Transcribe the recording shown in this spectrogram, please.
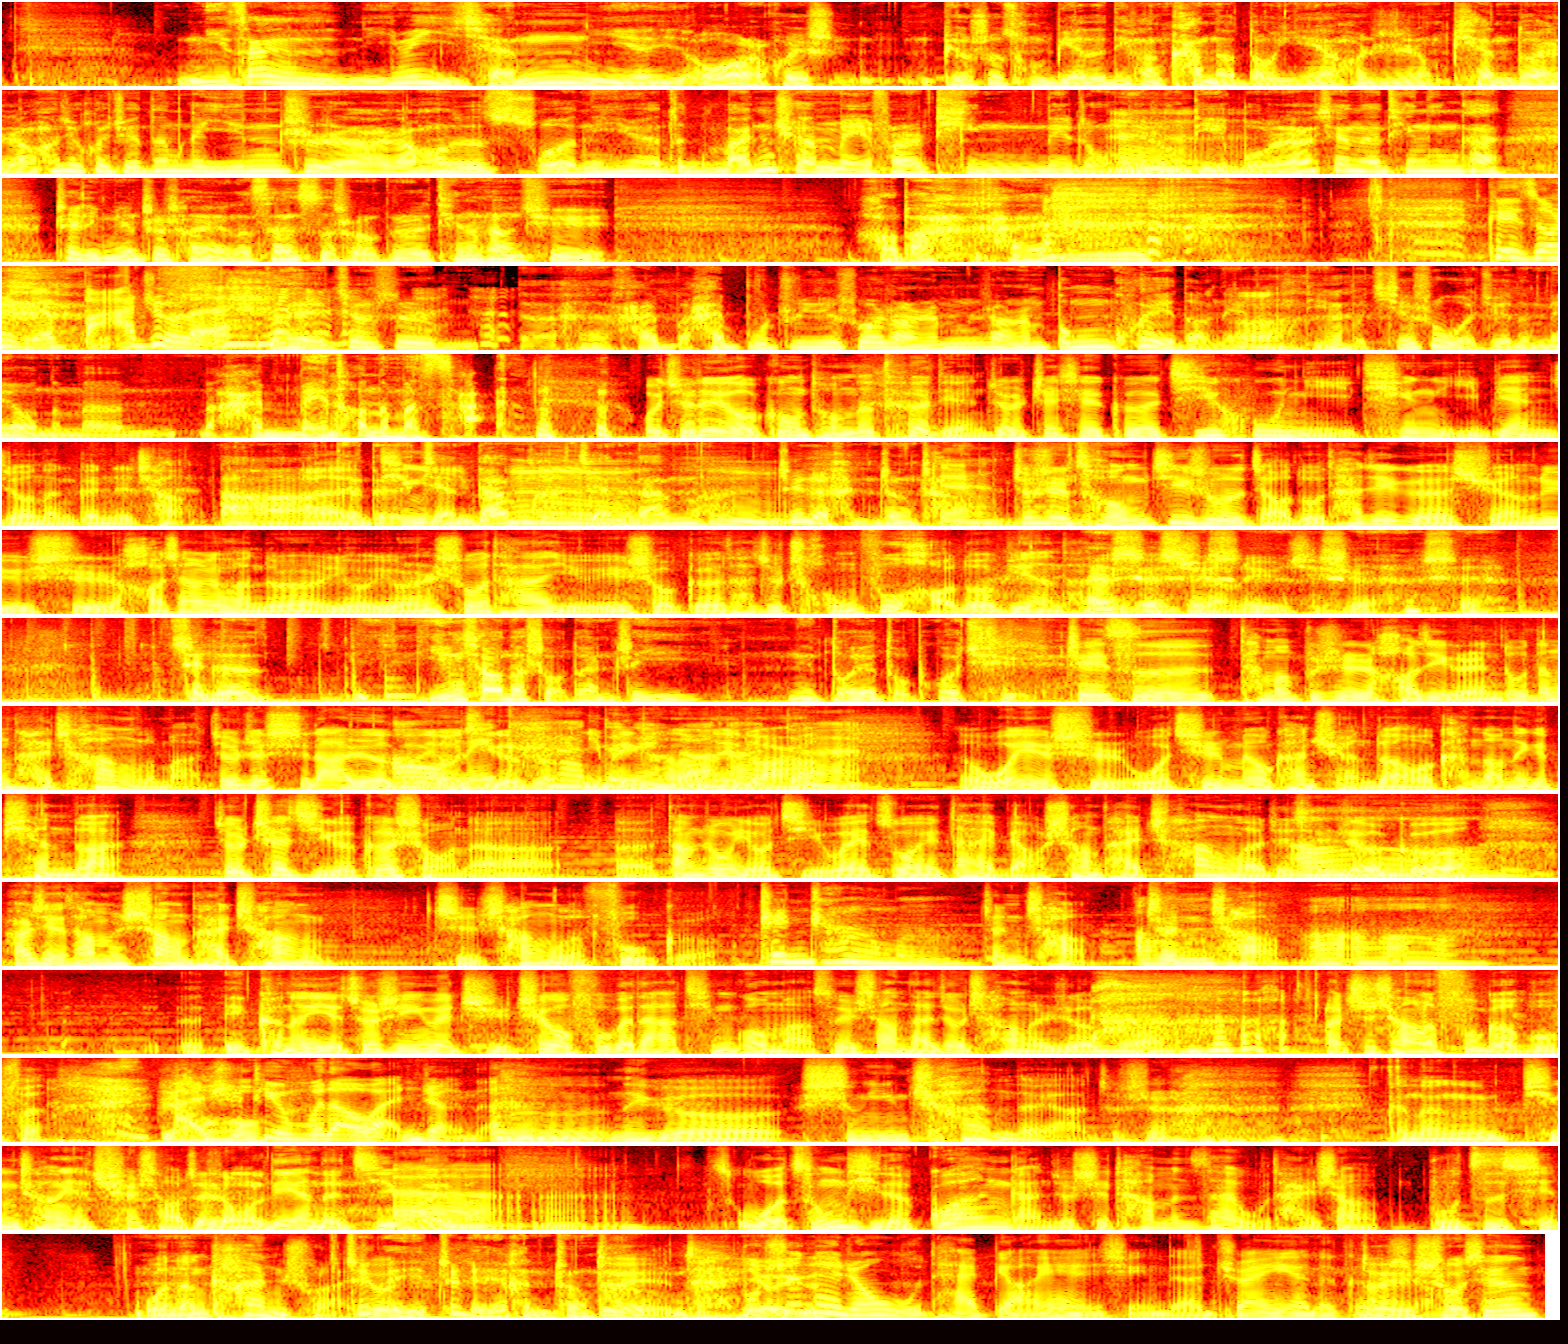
你在，因为以前也偶尔会是，比如说从别的地方看到抖音啊或者这种片段，然后就会觉得那个音质啊，然后所有那音乐都完全没法听那种那种地步。然后现在听听看，这里面至少有个三四首歌，听上去，好吧，还可以从里面拔出来。对，就是呃还还不至于说让人让人崩溃到那种地步。其实我觉得没有那么，还没到那么惨。我觉得有共同的特点，就是这些歌几乎你听一遍就能跟着唱。啊。呃，对对，听一遍。简单嘛，嗯。简单嘛嗯，这个很正常。就是从技术的角度，它这个旋律是好像有很多有有人说它有一首歌，它就重复好多遍它那哎，个旋律，其实。是是，这个营销的手段之一，你躲也躲不过去。这次他们不是好几个人都登台唱了嘛？就这十大热歌哦，有几个歌、看你没看到那段啊？我也是，我其实没有看全段，我看到那个片段，就这几个歌手呢，呃，当中有几位作为代表上台唱了这些热歌，哦而且他们上台唱只唱了副歌，真唱吗？真唱真唱，啊啊啊！呃，可能也就是因为只只有副歌大家听过嘛，所以上台就唱了热歌，啊，只唱了副歌部分，还是。听不到完整的。嗯，那个声音颤的呀，就是 可能平常也缺少这种练的机会吧。嗯嗯，我总体的观感就是他们在舞台上不自信，我能看出来。这个这个也很正常。对，对不是那种舞台表演型的专业的歌手。对，首先。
